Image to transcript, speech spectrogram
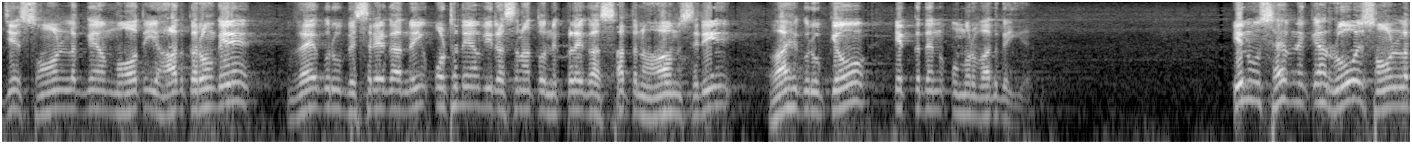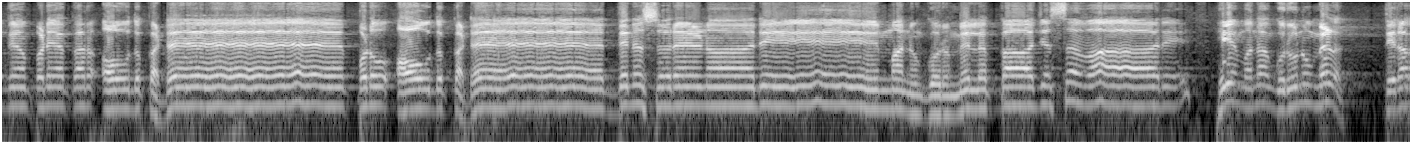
ਜੇ ਸੌਣ ਲੱਗਿਆ ਮੌਤ ਯਾਦ ਕਰੋਗੇ, ਵਾਹਿਗੁਰੂ ਵਿਸਰੇਗਾ ਨਹੀਂ, ਉੱਠਦਿਆਂ ਵੀ ਰਸਨਾ ਤੋਂ ਨਿਕਲੇਗਾ ਸਤਨਾਮ ਸ੍ਰੀ। ਵਾਹਿਗੁਰੂ ਕਿਉਂ? ਇੱਕ ਦਿਨ ਉਮਰ ਵੱਧ ਗਈ ਹੈ। ਇਹਨੂੰ ਸਾਹਿਬ ਨੇ ਕਿਹਾ, ਰੋਜ਼ ਸੌਣ ਲੱਗਿਆ ਪੜਿਆ ਕਰ, ਔਦ ਘਟੈ ਪੜੋ ਔਦ ਘਟੈ, ਦਿਨ ਸੁਰੈਣਾ ਰੇ, ਮਨ ਗੁਰ ਮਿਲ ਕਾਜ ਸਵਾਰੇ। ਹੇ ਮਨਾ ਗੁਰੂ ਨੂੰ ਮਿਲ, ਤੇਰਾ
